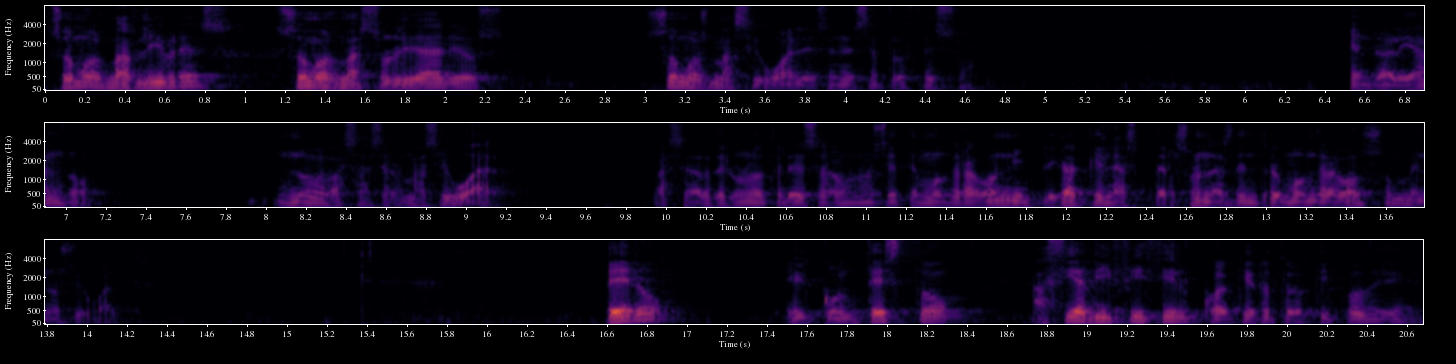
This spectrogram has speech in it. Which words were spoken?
¿somos más libres? ¿Somos más solidarios? ¿Somos más iguales en ese proceso? En realidad no, no vas a ser más igual. Pasar del 1.3 al 1.7 en Mondragón implica que las personas dentro de Mondragón son menos iguales. Pero el contexto hacía difícil cualquier otro tipo de,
